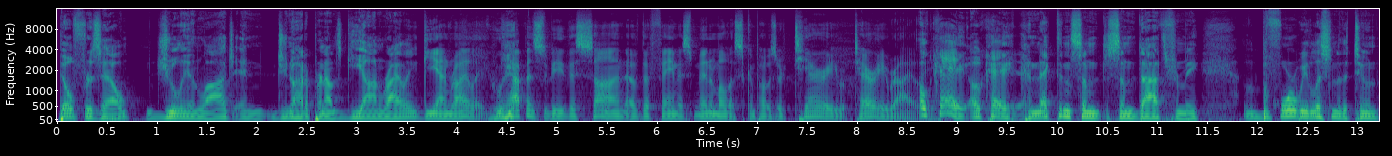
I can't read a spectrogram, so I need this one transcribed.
Bill Frisell, Julian Lage, and do you know how to pronounce Gyan Riley? Gyan Riley, who happens to be the son of the famous minimalist composer Terry Terry Riley. Okay, okay, yeah. connecting some some dots for me. Before we listen to the tune,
